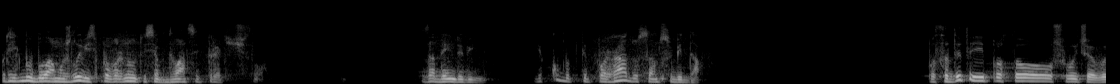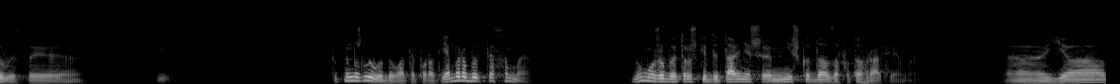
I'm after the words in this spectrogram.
От якби була можливість повернутися в 23 число за день до війни, яку б ти пораду сам собі дав? Посадити і просто швидше вивезти всіх. Тут неможливо давати порад. Я би робив те саме. Ну, може би, трошки детальніше, мені шкода за фотографіями. Е, я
